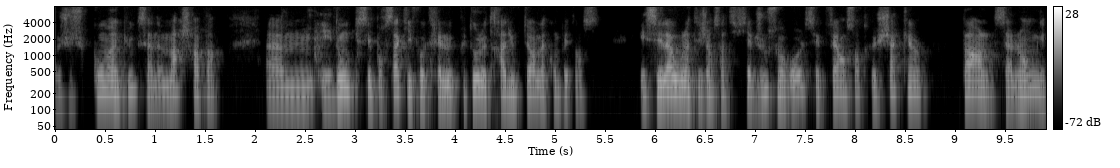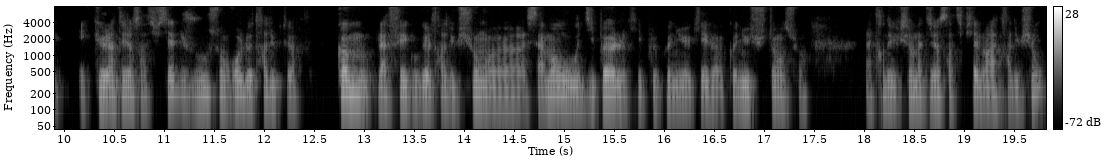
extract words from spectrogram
je suis convaincu que ça ne marchera pas. Euh, et donc, c'est pour ça qu'il faut créer le, plutôt le traducteur de la compétence. Et c'est là où l'intelligence artificielle joue son rôle, c'est de faire en sorte que chacun parle sa langue et que l'intelligence artificielle joue son rôle de traducteur, comme l'a fait Google Traduction euh, récemment ou DeepL qui est plus connu, qui est connu justement sur la traduction d'intelligence artificielle dans la traduction.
